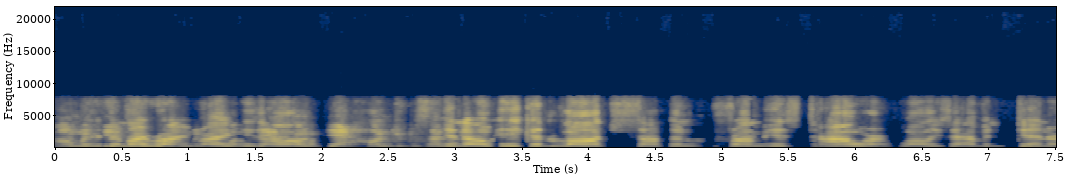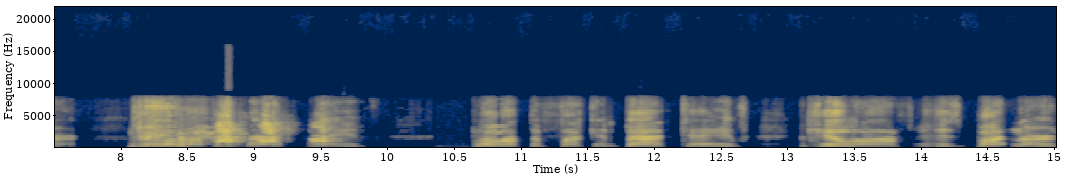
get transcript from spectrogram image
I'm with Am- with you. am I Tom. right, I'm with right? He's yeah, all- yeah, hundred percent. You know, he could launch something from his tower while he's having dinner. Blow up the bat cave. Blow up the fucking bat cave. Kill off his butler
